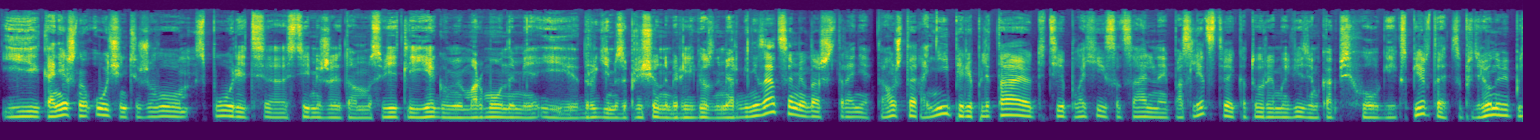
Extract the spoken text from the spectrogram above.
И, конечно, очень тяжело спорить э, с теми же там свидетели Еговыми, мормонами и другими запрещенными религиозными организациями в нашей стране, потому что они переплетают те плохие социальные последствия, которые мы видим как психологи и эксперты, с определенными позитивными.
